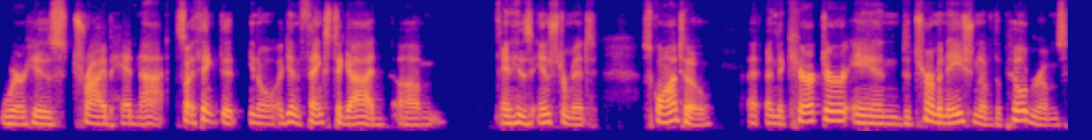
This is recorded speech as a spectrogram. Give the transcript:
where his tribe had not. So I think that, you know, again, thanks to God um, and his instrument, Squanto, and the character and determination of the pilgrims,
